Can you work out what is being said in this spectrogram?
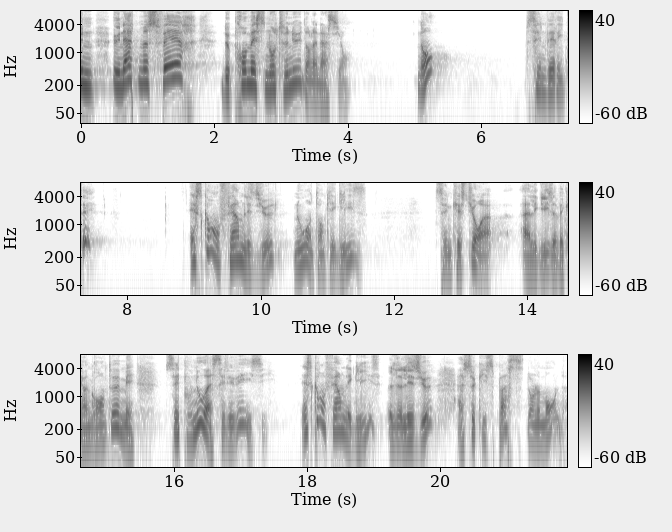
une, atmosphère de promesses non tenues dans la nation. Non? C'est une vérité. Est-ce qu'on ferme les yeux, nous, en tant qu'Église? C'est une question à, l'Église avec un grand E, mais c'est pour nous à CVV ici. Est-ce qu'on ferme l'Église, les yeux à ce qui se passe dans le monde?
